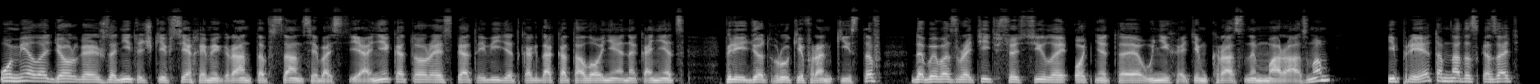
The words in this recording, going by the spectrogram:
умело дергаешь за ниточки всех эмигрантов в Сан-Себастьяне, которые спят и видят, когда Каталония, наконец, перейдет в руки франкистов, дабы возвратить все силой, отнятое у них этим красным маразмом, и при этом, надо сказать,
